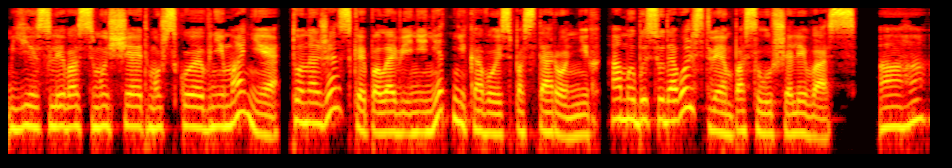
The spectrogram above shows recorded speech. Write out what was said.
«Если вас смущает мужское внимание, то на женской половине нет никого из посторонних, а мы бы с удовольствием послушали вас». «Ага,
